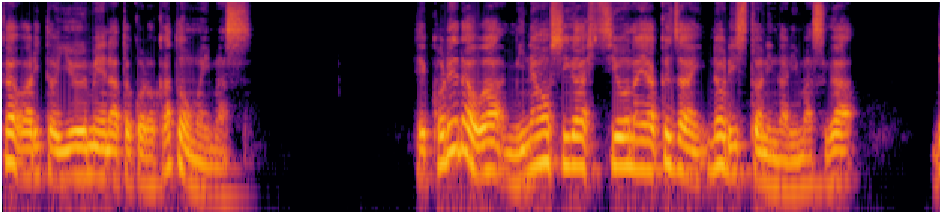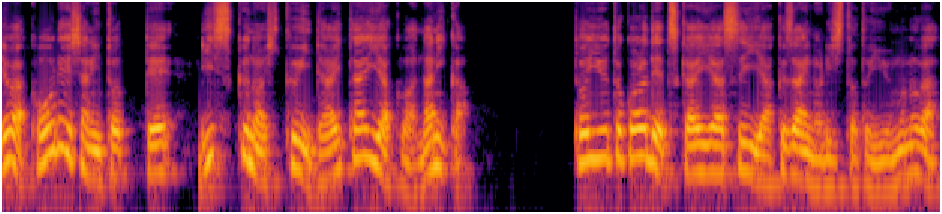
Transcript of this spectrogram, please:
が割と有名なところかと思います。これらは見直しが必要な薬剤のリストになりますが、では高齢者にとってリスクの低い代替薬は何か？というところで使いやすい薬剤のリストというものが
